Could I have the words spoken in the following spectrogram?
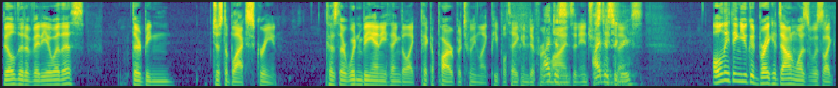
Bill did a video with this, there'd be just a black screen. Cuz there wouldn't be anything to like pick apart between like people taking different I dis- lines and I interesting disagree. things. Only thing you could break it down was was like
